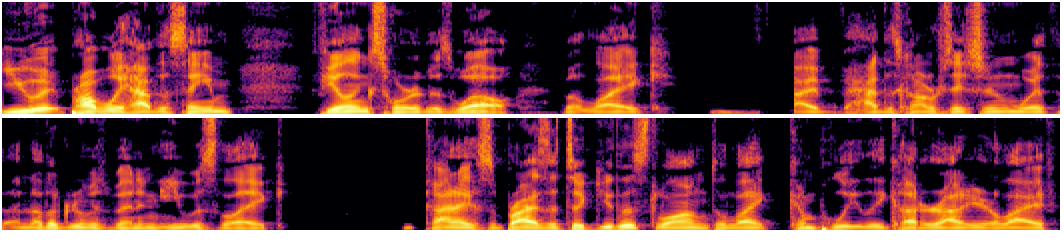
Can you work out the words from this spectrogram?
you probably have the same feelings toward it as well. But like, I've had this conversation with another groomsman, and he was like, kind of surprised it took you this long to like completely cut her out of your life.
